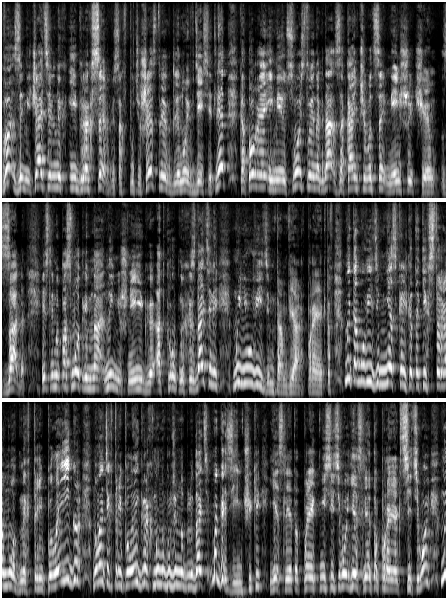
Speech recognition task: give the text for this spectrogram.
в замечательных играх-сервисах, в путешествиях длиной в 10 лет, которые имеют свойство иногда заканчиваться меньше, чем за год. Если мы посмотрим на нынешние игры от крупных издателей, мы не увидим там VR-проектов. Мы там увидим несколько таких старомодных AAA игр, но в этих AAA играх мы будем наблюдать магазинчики. Если этот проект не сетевой, если это проект сетевой, мы,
